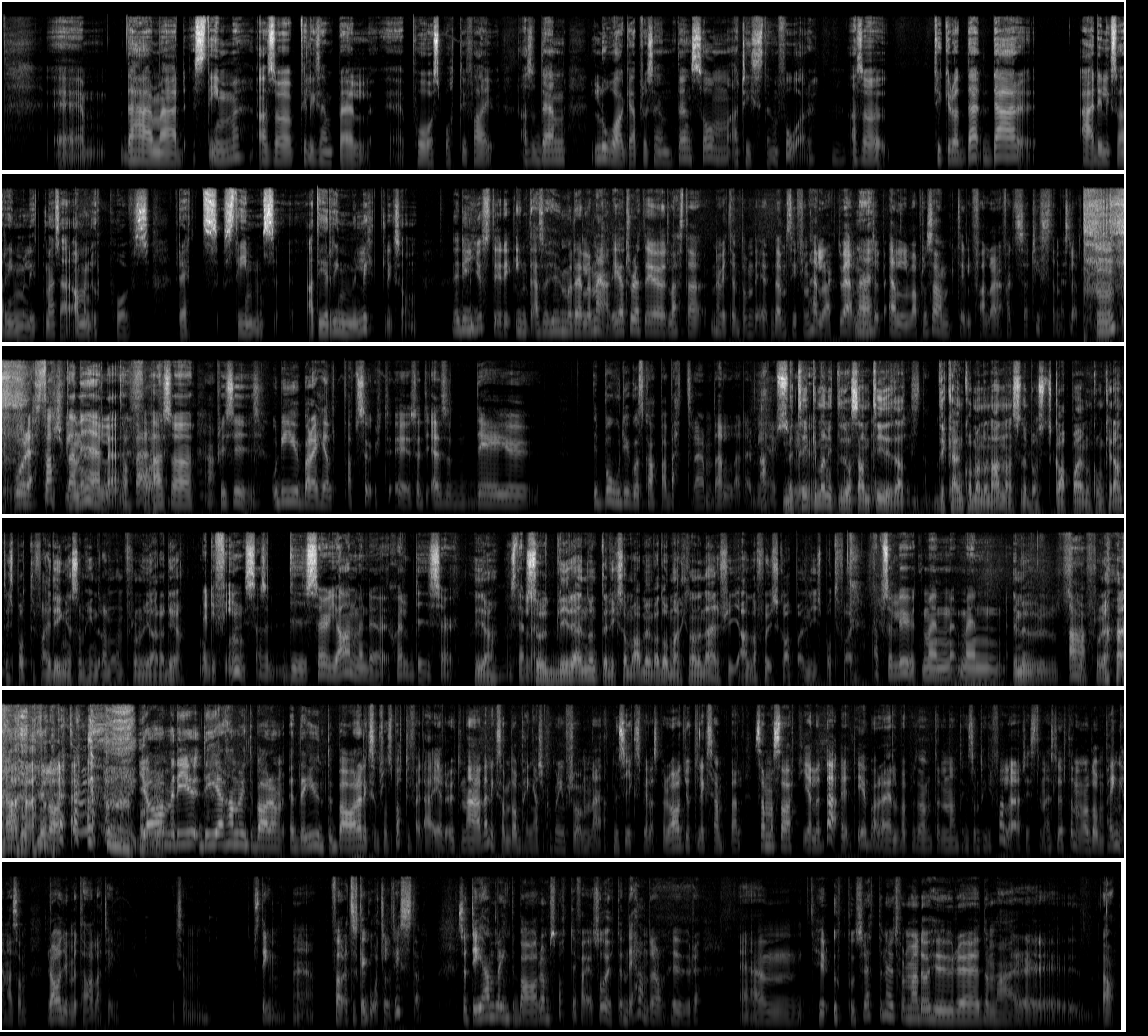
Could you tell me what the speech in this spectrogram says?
ehm, det här med STIM, alltså till exempel eh, på Spotify, alltså den låga procenten som artisten får. Alltså, tycker du att där, där är det liksom rimligt med så här, ja, men upphovsrätts, STIMs, att det är rimligt liksom? Nej, det är just det, det är inte, alltså hur modellen är. Jag tror att det är lästa, nu vet jag inte om det är, den siffran heller är aktuell, Nej. men typ 11 procent tillfaller faktiskt artisten i slutet. Mm. Och resten Fattar ni försvinner eller? Alltså, precis. Och det är ju bara helt absurt. Eh, Så att, alltså, det är ju, det borde ju gå att skapa bättre modeller där mer. Men tänker man inte då samtidigt att det kan komma någon annan snubbe och skapa en konkurrent till Spotify? Det är ingen som hindrar någon från att göra det. Nej, det finns. Alltså, Deezer, jag använder själv Deezer Ja. istället. Så blir det ändå inte liksom, ja men vadå, marknaden är fri, alla får ju skapa en ny Spotify. Absolut, men... men Nej men, ska Ja. jag fråga? ja, förlåt. Ja, men det, är ju, det handlar inte bara om, det är ju inte bara liksom från Spotify det här gäller, utan även liksom de pengar som kommer in från att musik spelas på radio till exempel. Samma sak gäller där. Det är bara 11% eller någonting som tillfaller artisterna i slutändan av de pengarna som radion betalar till liksom, STIM eh, för att det ska gå till artisten. Så det handlar inte bara om Spotify och så, utan det handlar om hur ehm, hur upphovsrätten är utformad och hur eh, de här eh, ja,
